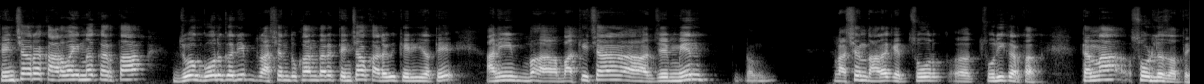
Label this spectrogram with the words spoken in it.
त्यांच्यावर कारवाई न करता जो गोरगरीब राशन दुकानदार आहेत त्यांच्यावर कारवाई केली जाते आणि बा बाकीच्या जे मेन राशनधारक आहेत चोर चोरी करतात त्यांना सोडलं जाते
